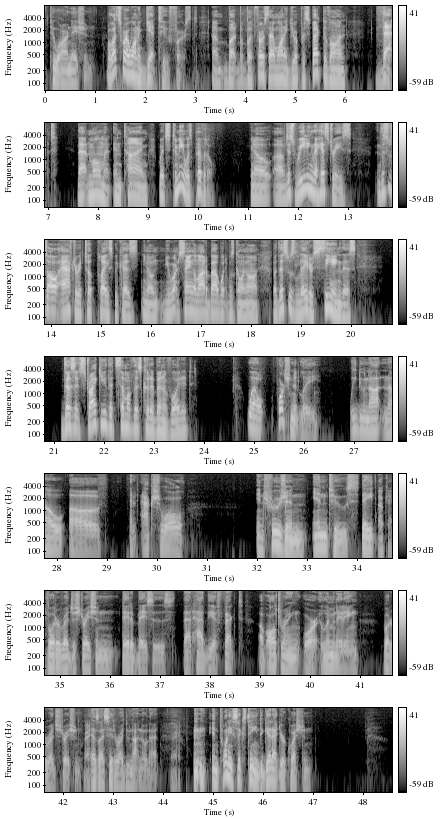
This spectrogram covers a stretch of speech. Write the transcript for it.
to our nation. Well, that's where I want to get to first. Um, but, but but first, I wanted your perspective on that that moment in time, which to me was pivotal. You know, uh, just reading the histories, this was all after it took place because, you know, you weren't saying a lot about what was going on, but this was later seeing this. Does it strike you that some of this could have been avoided? Well, fortunately, we do not know of an actual intrusion into state okay. voter registration databases that had the effect of altering or eliminating voter registration. Right. As I say there, I do not know that. Right. In 2016, to get at your question,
